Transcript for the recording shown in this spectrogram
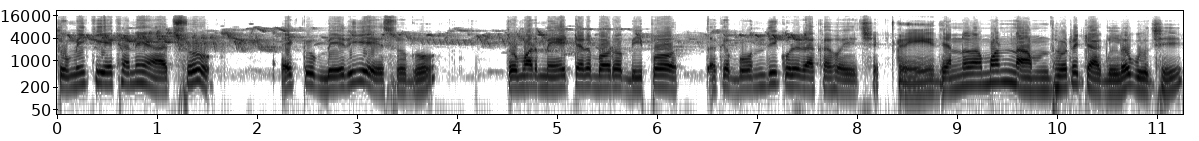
তুমি কি এখানে আছো? একটু বেরিয়ে এসো গো। তোমার মেয়েটার বড় বিপদ তাকে বন্দি করে রাখা হয়েছে। এ যেন আমার নাম ধরে ডাকলো বুঝি।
